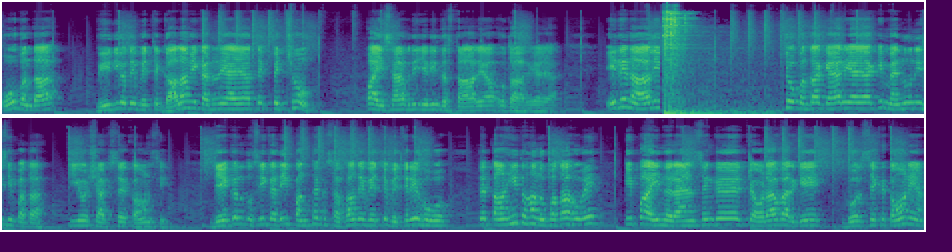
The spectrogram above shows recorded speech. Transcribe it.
ਉਹ ਬੰਦਾ ਵੀਡੀਓ ਦੇ ਵਿੱਚ ਗਾਲਾਂ ਵੀ ਕੱਢ ਰਿਹਾ ਆ ਤੇ ਪਿੱਛੋਂ ਭਾਈ ਸਾਹਿਬ ਦੀ ਜਿਹੜੀ ਦਸਤਾਰ ਆ, ਉਤਾਰ ਰਿਹਾ ਆ। ਇਹਦੇ ਨਾਲ ਹੀ ਉਹ ਬੰਦਾ ਕਹਿ ਰਿਹਾ ਆ ਕਿ ਮੈਨੂੰ ਨਹੀਂ ਸੀ ਪਤਾ ਕਿ ਉਹ ਸ਼ਖਸ ਕੌਣ ਸੀ। ਜੇਕਰ ਤੁਸੀਂ ਕਦੀ ਪੰਥਕ ਸਫਾਂ ਦੇ ਵਿੱਚ ਵਿਚਰੇ ਹੋਵੋ, ਤੇ ਤਾਂ ਹੀ ਤੁਹਾਨੂੰ ਪਤਾ ਹੋਵੇ ਕਿ ਭਾਈ ਨਰਾਇਣ ਸਿੰਘ ਚੌੜਾ ਵਰਗੇ ਗੁਰਸਿੱਖ ਕੌਣ ਆ?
